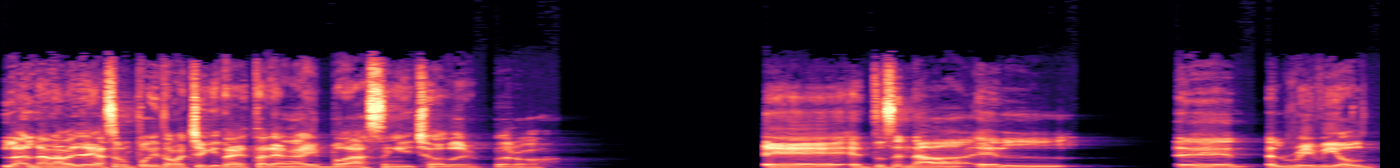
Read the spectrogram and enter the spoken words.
la, nave llega a ser un poquito más chiquita y estarían ahí blasting each other, pero. Eh, entonces, nada, el, eh, el reveal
